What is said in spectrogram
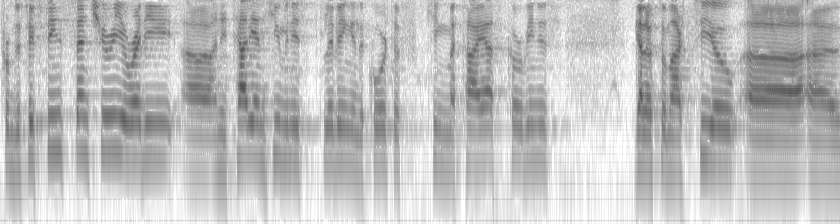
From the 15th century, already an Italian humanist living in the court of King Matthias Corvinus Galeotto Marzio uh, uh,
